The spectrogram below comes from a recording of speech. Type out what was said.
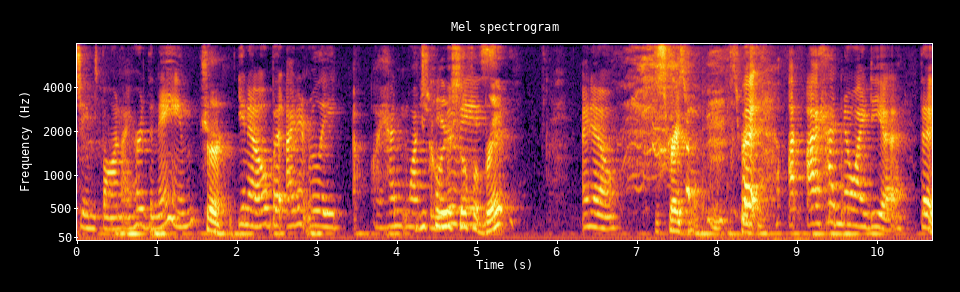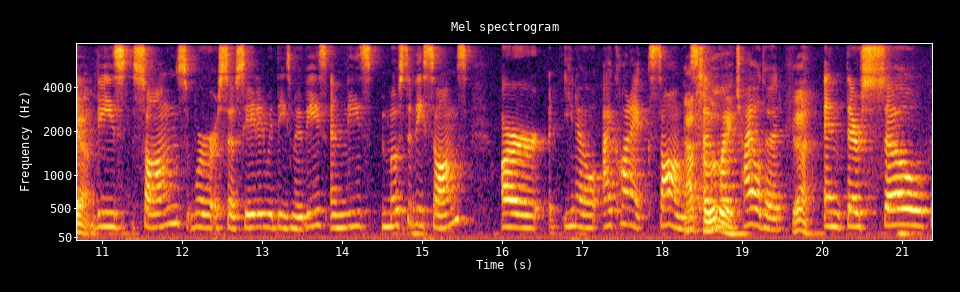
James Bond, I heard the name, Sure. you know, but I didn't really, I hadn't watched You call yourself a. Brit? I know. Disgraceful. But I, I had no idea that Yeah. these songs were associated with these movies, and these most of these songs are you know iconic songs of my childhood, Yeah. and they're so.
